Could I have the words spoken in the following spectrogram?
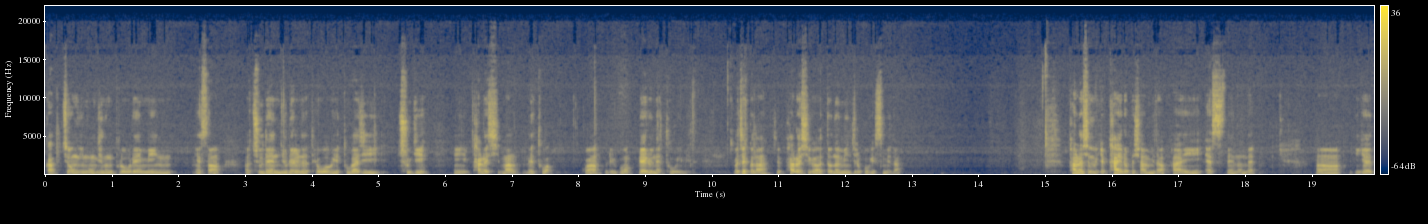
각종 인공지능 프로그래밍에서 주된 뉴럴 네트워크의 두 가지 축이 이 파르시망 네트워크와 그리고 베르 네트워크입니다. 어쨌거나 파르시가 어떤 의미인지를 보겠습니다. 파르시는 이렇게 파이로 표시합니다. 파이 S 되는데 어, 이게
